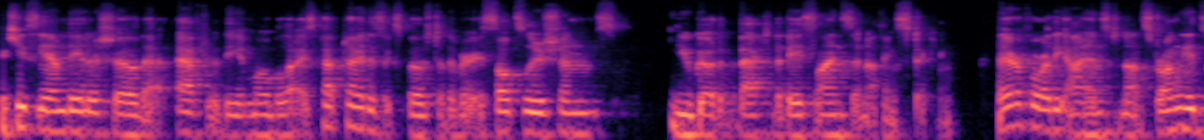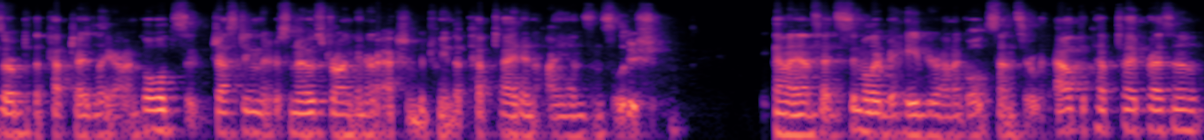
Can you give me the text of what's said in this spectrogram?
The QCM data show that after the immobilized peptide is exposed to the various salt solutions, you go to, back to the baseline, so nothing's sticking. Therefore, the ions do not strongly adsorb to the peptide layer on gold, suggesting there is no strong interaction between the peptide and ions in solution. The ions had similar behavior on a gold sensor without the peptide present,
